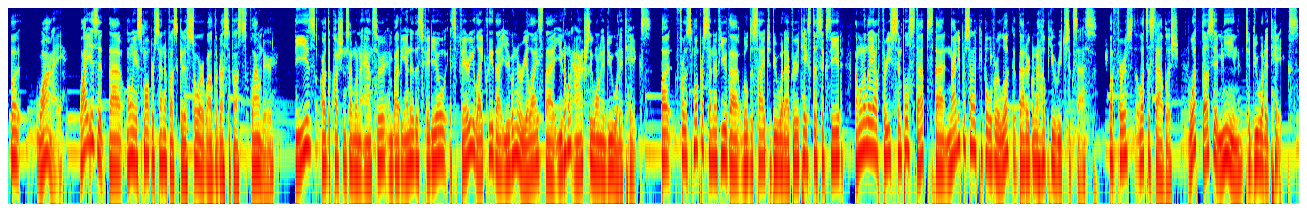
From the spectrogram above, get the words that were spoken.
But why? Why is it that only a small percent of us get a soar while the rest of us flounder? These are the questions I'm going to answer, and by the end of this video, it's very likely that you're going to realize that you don't actually want to do what it takes. But for the small percent of you that will decide to do whatever it takes to succeed, I want to lay out three simple steps that 90% of people overlook that are going to help you reach success. But first, let's establish what does it mean to do what it takes?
